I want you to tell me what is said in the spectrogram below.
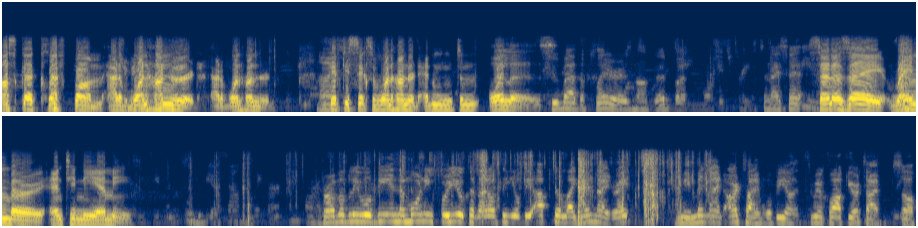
Oscar Klefbom out of Should be done by now. 100. Out of 100. Nice. 56 of 100. Edmonton Oilers. Too bad the player is not good, but it's a nice hit. San Jose Rainbow Antti Niemi. Probably will be in the morning for you because I don't think you'll be up till like midnight, right? I mean, midnight our time will be uh, 3 o'clock your time. So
